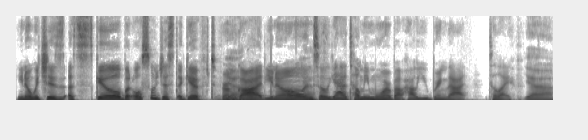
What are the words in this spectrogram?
you know, which is a skill, but also just a gift from yeah. God, you know? And so, yeah, tell me more about how you bring that to life. Yeah.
